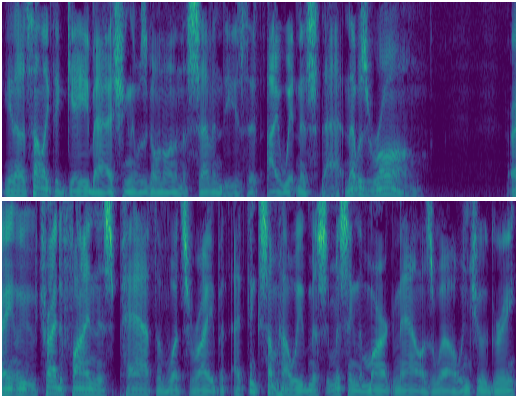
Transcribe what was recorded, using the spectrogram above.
You know, it's not like the gay bashing that was going on in the 70s that I witnessed that, and that was wrong. Right? We've tried to find this path of what's right, but I think somehow we've miss, missing the mark now as well. Wouldn't you agree?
